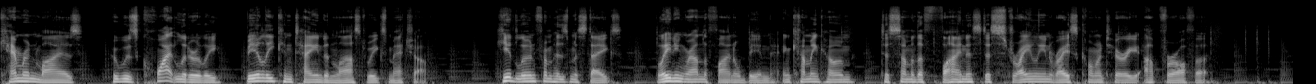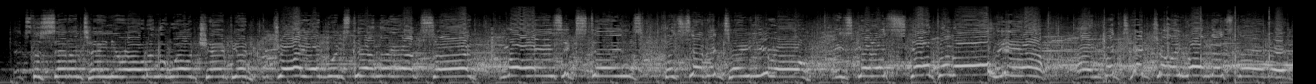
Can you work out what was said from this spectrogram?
Cameron Myers, who was quite literally barely contained in last week's matchup. He had learned from his mistakes, bleeding around the final bend and coming home to some of the finest Australian race commentary up for offer. It's the 17 year old and the world champion, Jye Edwards down the outside. Myers extends. The 17 year old is going to scalp them all here and potentially run this standard.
